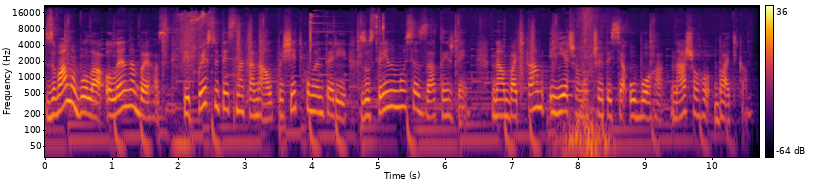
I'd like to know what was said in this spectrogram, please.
З вами була Олена Бегас. Підписуйтесь на канал, пишіть коментарі. Зустрінемося за тиждень. Нам, батькам, є чому вчитися у Бога, нашого батька.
